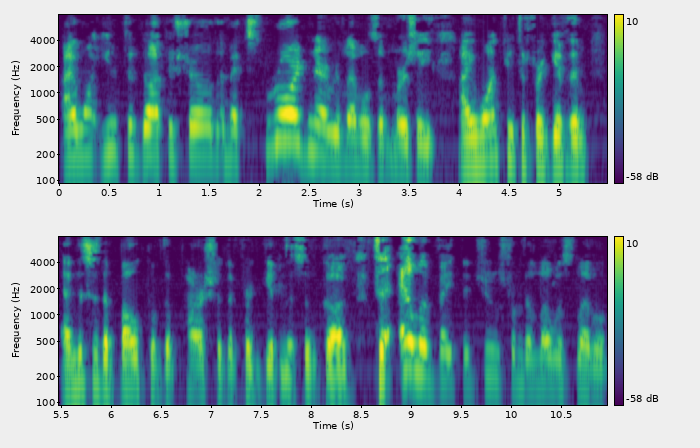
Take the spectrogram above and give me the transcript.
I want you to God to show them extraordinary levels of mercy. I want you to forgive them. And this is the bulk of the parsha, the forgiveness of God, to elevate the Jews from the lowest level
